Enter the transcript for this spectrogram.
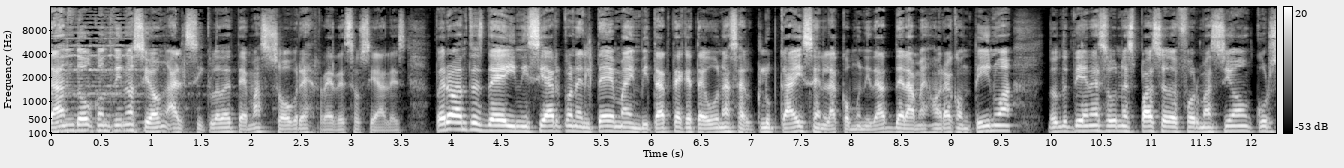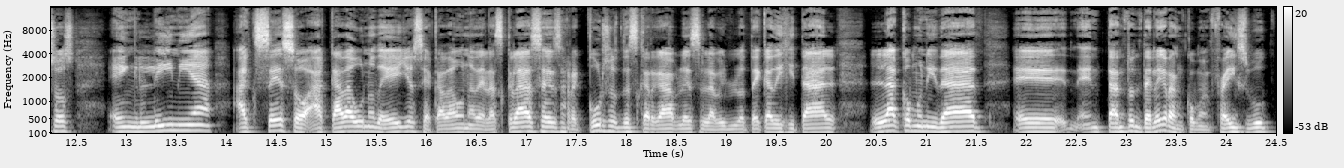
dando continuación al ciclo de temas sobre redes sociales. Pero antes de iniciar con el tema, invitarte a que te unas al Club Kaizen, la comunidad de la mejora continua, donde tienes un espacio de formación, cursos en línea, acceso a cada uno de ellos y a cada una de las clases, recursos descargables, la biblioteca digital, la comunidad, eh, en, tanto en Telegram como en Facebook,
